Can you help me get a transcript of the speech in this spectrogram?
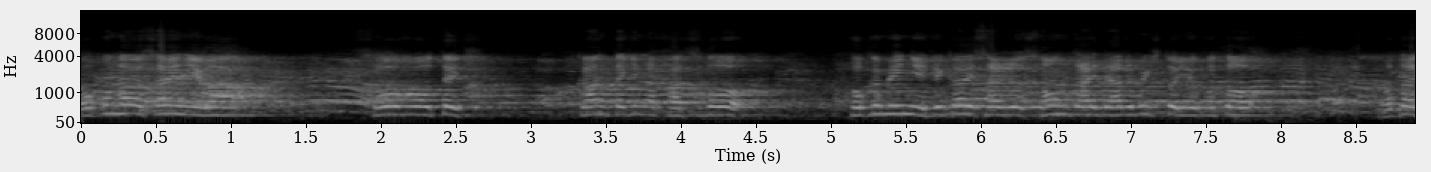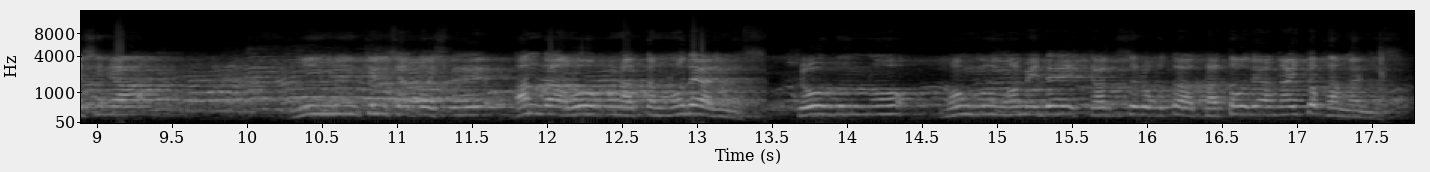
行う際には、総合的、俯瞰的な活動、国民に理解される存在であるべきということ、私が任命権者として判断を行ったものであります。条文の文言のみで比較することは妥当ではないと考えます。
